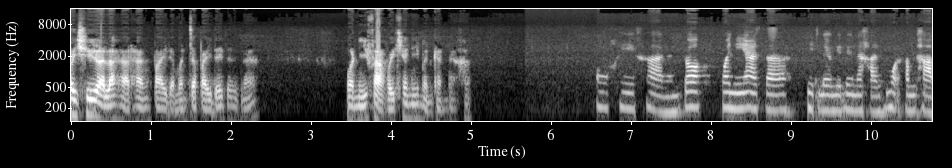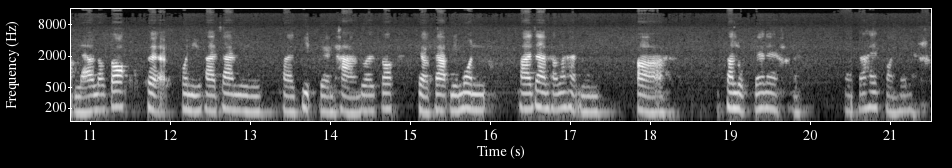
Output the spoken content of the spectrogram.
อยๆเชื่อและหาทางไปเดี๋ยวมันจะไปได้เลยนะ วันนี้ฝากไว้แค่นี้เหมือนกันนะครับ โอเคค่ะงั้นก็วันนี้อาจจะปิดเร็วนิดนึงนะคะทั้งหมดคำถามแล้ว แล้วก็เผื่อวันนี้พระอาจารย์มีภารกิจเดินทางด้วยก็เดี๋ยวกราบนิมนต์พระอาจารย์พระมหานินอ่า สรุปได้เลยค่ะ แล้วก็ให้พรได้เลยค่ะ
